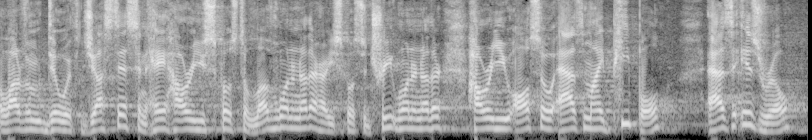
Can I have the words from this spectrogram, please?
a lot of them deal with justice and, hey, how are you supposed to love one another? How are you supposed to treat one another? How are you also, as my people, as Israel,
